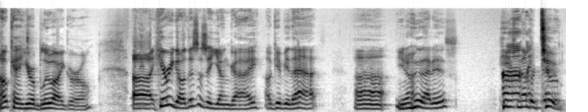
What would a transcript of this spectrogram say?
Okay, you're a blue eye girl. Uh, here we go. This is a young guy. I'll give you that. Uh, you know who that is? He's Uh, number I two. don't.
